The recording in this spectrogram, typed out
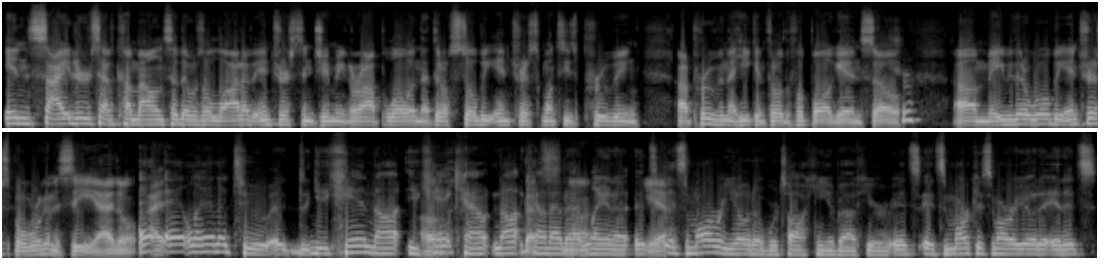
insiders have come out and said there was a lot of interest in Jimmy Garoppolo and that there'll still be interest once he's proving uh, proven that he can throw the football again. So sure. um, maybe there will be interest, but we're going to see. I don't. I, Atlanta too. Uh, you cannot. You can't count. Not count out Atlanta. It's yeah. it's Mariota we're talking about here. It's it's Marcus Mariota and it's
